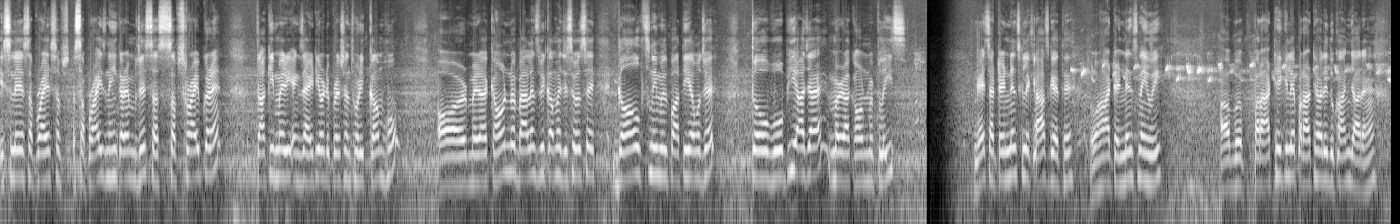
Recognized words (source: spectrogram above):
इसलिए सरप्राइज़ सरप्राइज़ नहीं करें मुझे सब्सक्राइब करें, ताकि मेरी एंगजाइटी और डिप्रेशन थोड़ी कम हो, और मेरे अकाउंट में बैलेंस भी कम है जिस वजह से गर्ल्स नहीं मिल पाती है मुझे तो वो भी आ जाए मेरे अकाउंट में प्लीज़ गए अटेंडेंस के लिए क्लास गए थे, वहाँ अटेंडेंस नहीं हुई। अब पराठे के लिए पराठे वाली दुकान जा रहे हैं।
